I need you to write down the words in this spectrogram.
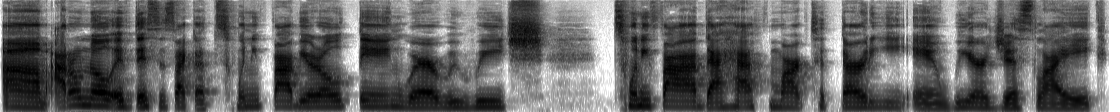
Um, I don't know if this is like a 25 year old thing where we reach 25, that half mark to 30, and we are just like,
